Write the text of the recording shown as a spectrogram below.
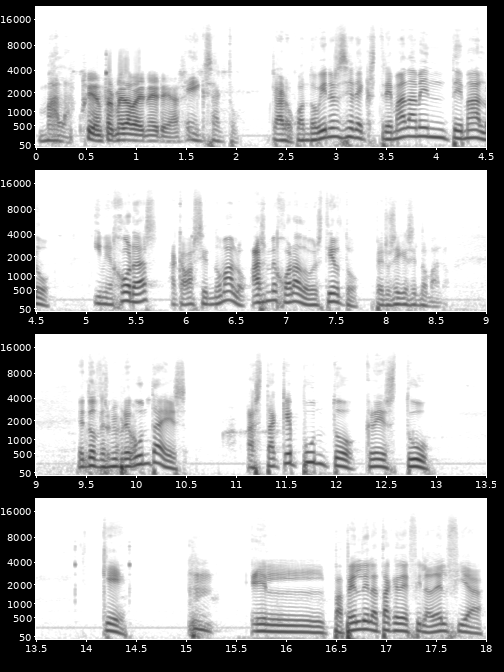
mala. Sí, enfermedad venérea. Sí. Exacto. Claro, cuando vienes a ser extremadamente malo y mejoras, acabas siendo malo. Has mejorado, es cierto, pero sigue siendo malo. Entonces, mi pregunta es, ¿hasta qué punto crees tú que el papel del ataque de Filadelfia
